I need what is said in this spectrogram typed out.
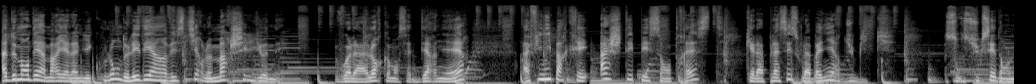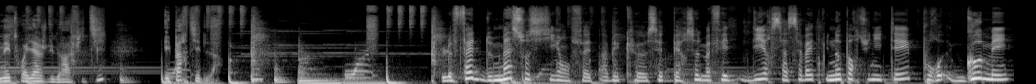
a demandé à Maria Lamier-Coulon de l'aider à investir le marché lyonnais. Voilà alors comment cette dernière a fini par créer HTP Centre-Est, qu'elle a placé sous la bannière d'Ubic. Son succès dans le nettoyage du graffiti est parti de là. Le fait de m'associer en fait avec euh, cette personne m'a fait dire ça, ça va être une opportunité pour gommer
